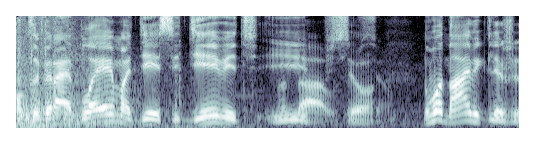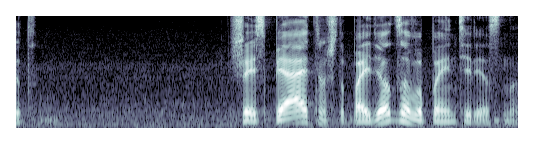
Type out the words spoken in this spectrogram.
Он забирает Блейма, 10-9 Ну и да, все. всё. Ну вот Навик лежит. 6-5, ну что, пойдет за ВП, интересно?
